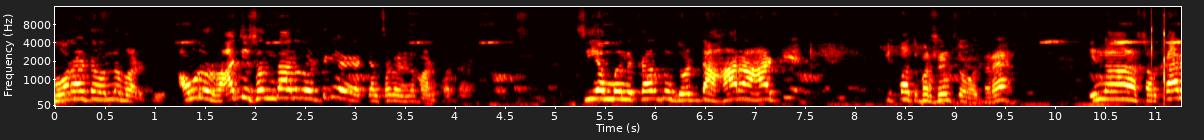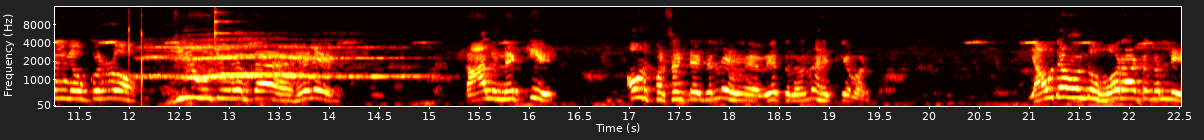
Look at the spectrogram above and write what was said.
ಹೋರಾಟವನ್ನು ಮಾಡ್ತೀವಿ. ಅವರು ರಾಜ್ಯ ಸಂಧಾನದೊಟ್ಟಿಗೆ ಕೆಲಸಗಳನ್ನ ಮಾಡ್ಕೊತಾರೆ ಸಿ ಎಂ ಅನ್ನು ಕರೆದು ದೊಡ್ಡ ಹಾರ ಹಾಕಿ ಇಪ್ಪತ್ತು ಪರ್ಸೆಂಟ್ ತಗೋತಾರೆ. ಇನ್ನು ಸರ್ಕಾರಿ ನೌಕರರು ಜೀ ಉಜೂರು ಅಂತ ಹೇಳಿ ಕಾಲು ನೆಕ್ಕಿ ಅವ್ರ ಪರ್ಸೆಂಟೇಜಲ್ಲಿ ವೇತನವನ್ನು ಹೆಚ್ಚಿಗೆ ಮಾಡ್ತಾರೆ. ಯಾವುದೇ ಒಂದು ಹೋರಾಟದಲ್ಲಿ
